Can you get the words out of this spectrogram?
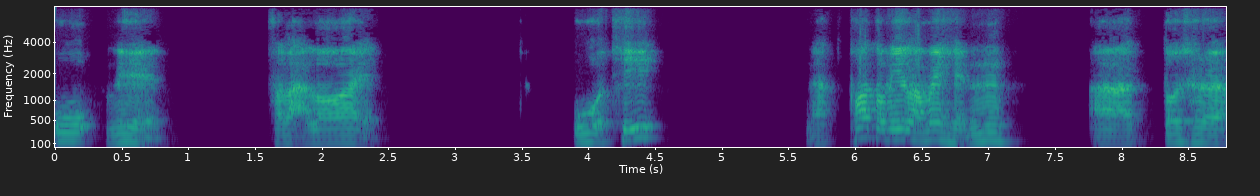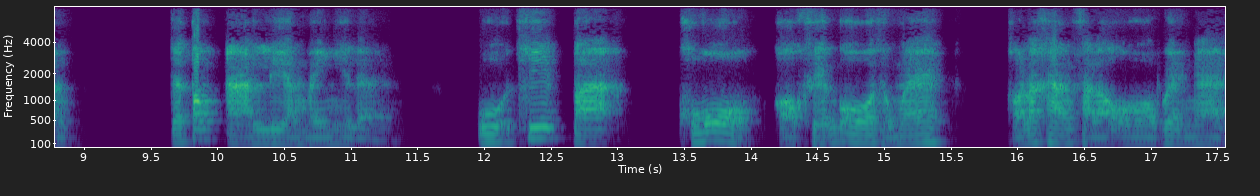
อุนี่สระลอย อุทินะเพราะตรงนี้เราไม่เห็นตัวเชิง จะต้องอ่านเรียงไปอย่างนี้เลย อุทิตะโค ออกเสียงโอถูกไหมขอระฆังสระโอเพื่อง่าย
